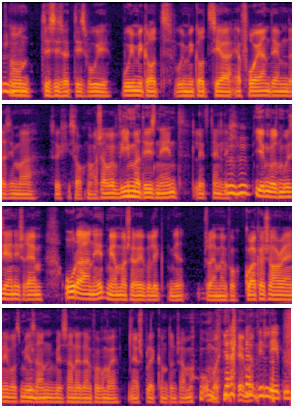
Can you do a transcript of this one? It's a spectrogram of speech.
Und das ist halt das, wo ich, wo ich mich gerade sehr erfreue an dem, dass ich mir solche Sachen anschaue. Aber wie man das nennt, letztendlich, irgendwas muss ich reinschreiben oder auch nicht. Wir haben ja schon überlegt, wir schreiben einfach gar kein Genre rein, was wir sind. Wir sind nicht einfach mal Nashblack und dann schauen wir, wo wir hinkommen. Wir leben.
